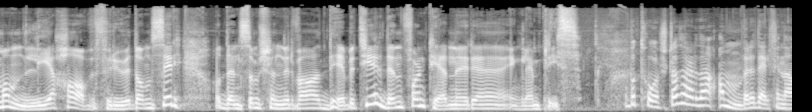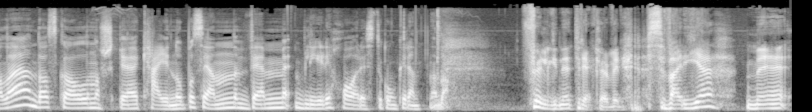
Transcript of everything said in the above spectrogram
mannlige havfruedanser. Og den som skjønner hva det betyr, den fortjener egentlig en pris. Og på torsdag er det da andre delfinale. Da skal norske Keiino på scenen. Hvem blir de hardeste konkurrentene da? følgende trekløver. Sverige med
